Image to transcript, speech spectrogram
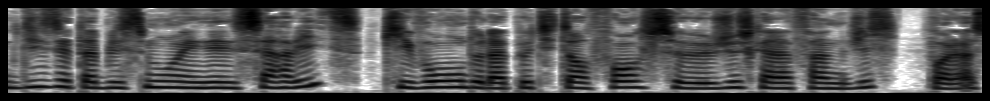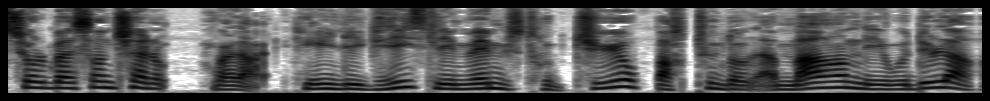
10 établissements et services qui vont de la petite enfance jusqu'à la fin de vie, voilà, sur le bassin de Chalon. Voilà. Et il existe les mêmes structures partout dans la Marne et au-delà.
